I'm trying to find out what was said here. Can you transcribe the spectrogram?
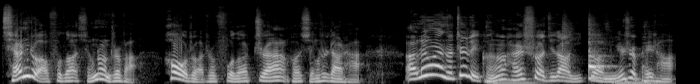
前者负责行政执法。后者是负责治安和刑事调查啊。另外呢，这里可能还涉及到一个民事赔偿，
